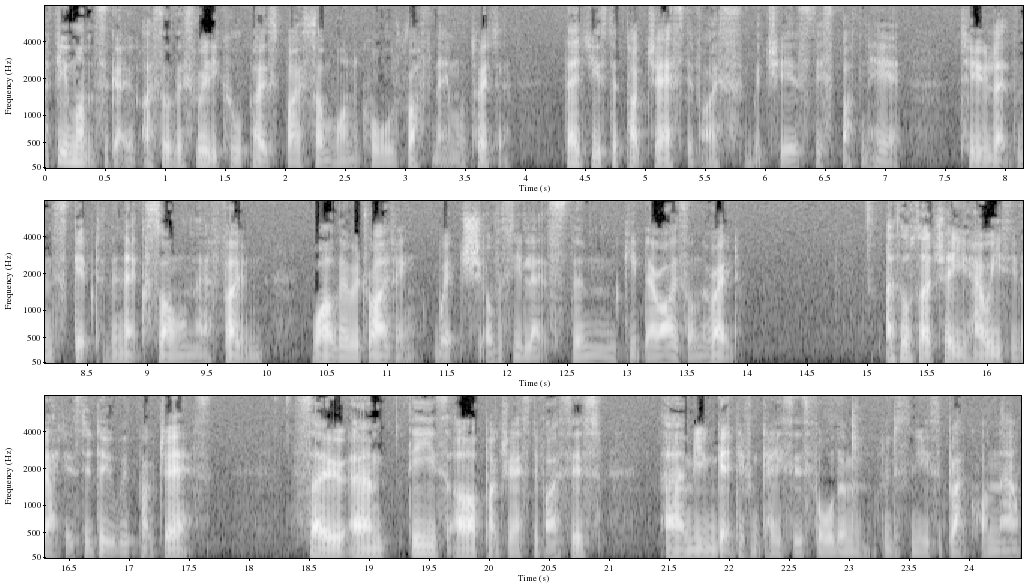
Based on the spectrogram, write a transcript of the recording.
A few months ago, I saw this really cool post by someone called Roughname on Twitter. They'd used a Puck.js device, which is this button here, to let them skip to the next song on their phone while they were driving, which obviously lets them keep their eyes on the road. I thought I'd show you how easy that is to do with Puck.js. So um, these are Puck.js devices. Um, you can get different cases for them. I'm just going to use the black one now.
